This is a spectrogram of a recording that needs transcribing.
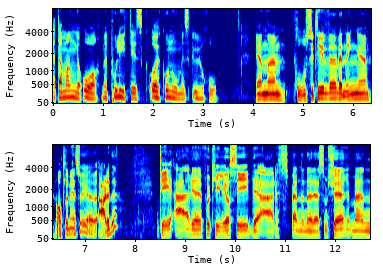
etter mange år med politisk og økonomisk uro. En eh, positiv vending, Atle Mesøy, er det det? Det er eh, for tidlig å si. Det er spennende det som skjer, men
